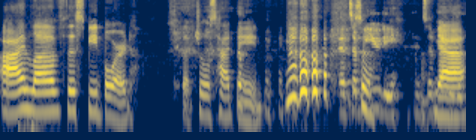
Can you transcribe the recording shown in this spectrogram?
I love the bead board that Jules had made. it's a so, beauty. It's a beauty, yeah.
